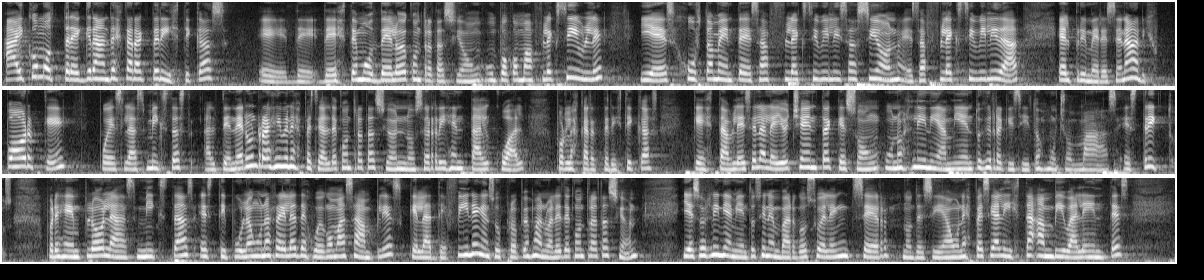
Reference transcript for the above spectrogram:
Hay como tres grandes características eh, de, de, este modelo de contratación un poco más flexible y es justamente esa flexibilización, esa flexibilidad el primer escenario, porque pues las mixtas, al tener un régimen especial de contratación, no se rigen tal cual por las características que establece la ley 80, que son unos lineamientos y requisitos mucho más estrictos. Por ejemplo, las mixtas estipulan unas reglas de juego más amplias que las definen en sus propios manuales de contratación y esos lineamientos, sin embargo, suelen ser, nos decía un especialista, ambivalentes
